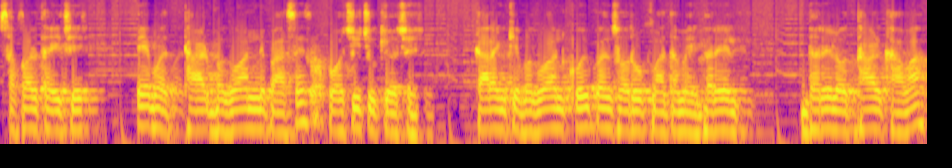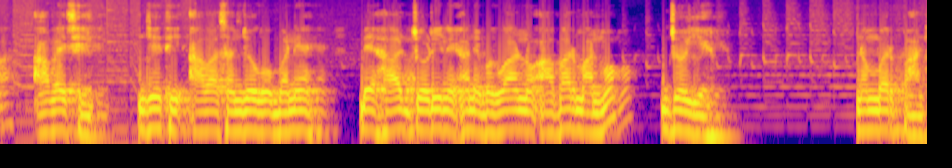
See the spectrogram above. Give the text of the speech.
સફળ થઈ છે. તેમજ થાળ ભગવાનની પાસે પહોંચી ચૂક્યો છે. કારણ કે ભગવાન કોઈ પણ સ્વરૂપમાં તમે ઘરે ધરેલો થાળ ખાવા આવે છે. જેથી આવા સંજોગો બને. બે હાથ જોડીને અને ભગવાનનો આભાર માનવો જોઈએ. નંબર પાંચ.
